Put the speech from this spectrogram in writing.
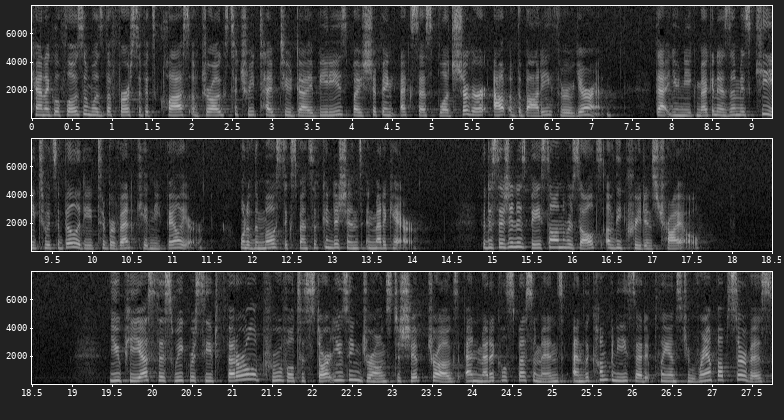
Canagliflozin was the first of its class of drugs to treat type 2 diabetes by shipping excess blood sugar out of the body through urine. That unique mechanism is key to its ability to prevent kidney failure, one of the most expensive conditions in Medicare. The decision is based on the results of the Credence trial. UPS this week received federal approval to start using drones to ship drugs and medical specimens, and the company said it plans to ramp up service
